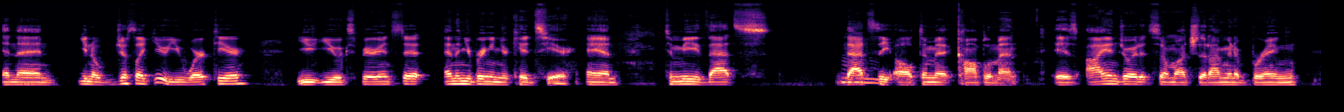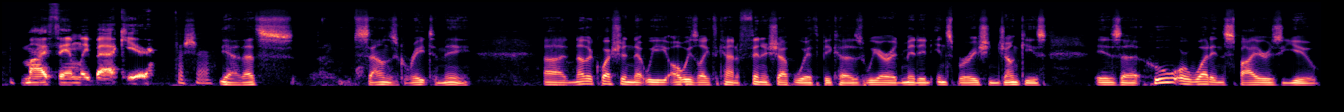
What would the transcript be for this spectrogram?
and then, you know, just like you, you worked here, you you experienced it and then you're bringing your kids here. And to me that's that's mm. the ultimate compliment is i enjoyed it so much that i'm going to bring my family back here. For sure. Yeah that's sounds great to me. Uh, another question that we always like to kind of finish up with because we are admitted inspiration junkies is uh, who or what inspires you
